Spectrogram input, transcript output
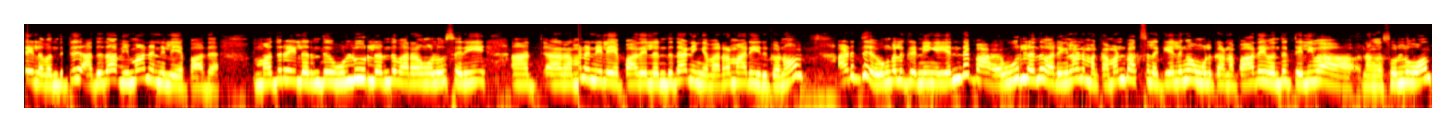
இதில் வந்துட்டு அதுதான் விமான நிலைய பாதை. மதுரையிலேருந்து உள்ளூர்லேருந்து வரவங்களும் சரி விமான நிலைய பாதையிலேருந்து தான் நீங்கள் வர்ற மாதிரி இருக்கணும். அடுத்து உங்களுக்கு நீங்கள் எந்த பா ஊர்லேருந்து வரீங்களோ நம்ம கமெண்ட் பாக்ஸில் கேளுங்க. உங்களுக்கான பாதை வந்து தெளிவாக நாங்கள் சொல்லுவோம்.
